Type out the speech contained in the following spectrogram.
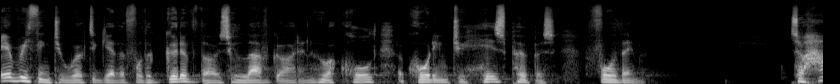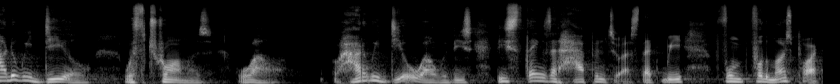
everything to work together for the good of those who love God and who are called according to his purpose for them. So, how do we deal with traumas well? how do we deal well with these, these things that happen to us that we, for, for the most part,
